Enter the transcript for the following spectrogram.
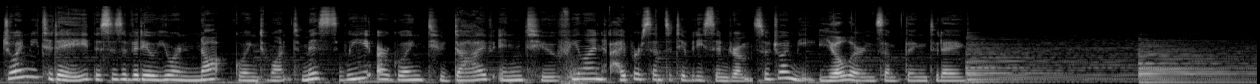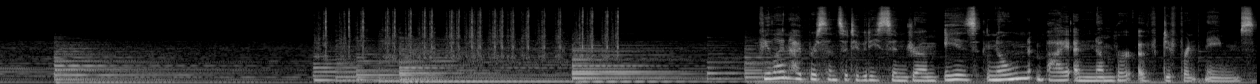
join me today. This is a video you are not going to want to miss. We are going to dive into feline hypersensitivity syndrome. So join me. You'll learn something today. Feline hypersensitivity syndrome is known by a number of different names.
